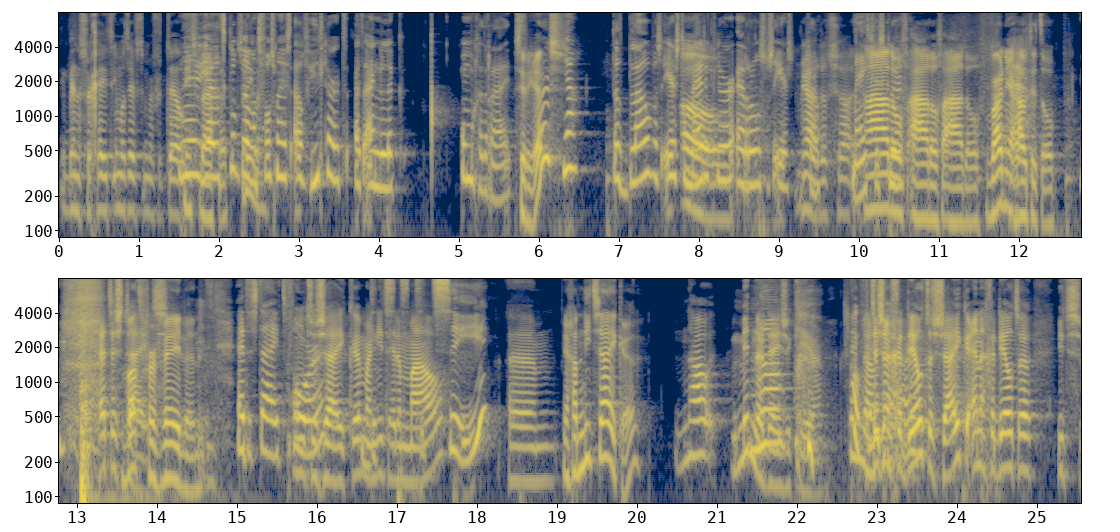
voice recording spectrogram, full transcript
Ik ben het vergeten, iemand heeft het me verteld. Nee, ja, dat klopt wel, want volgens mij heeft Adolf Hitler het uiteindelijk omgedraaid. Serieus? Ja, dat blauw was eerst de Oh. meidenkleur en roze was eerst Ja, dat is wel... meisjeskleur. Adolf, Adolf, Adolf. Wanneer Ja. houdt het op? Het is Wat tijd vervelend. Het is tijd voor... om te zeiken, maar niet helemaal. Zie. Ehm, Je gaat niet zeiken. nou, minder Nou. deze keer. Oh, het is een gedeelte zeiken en een gedeelte iets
